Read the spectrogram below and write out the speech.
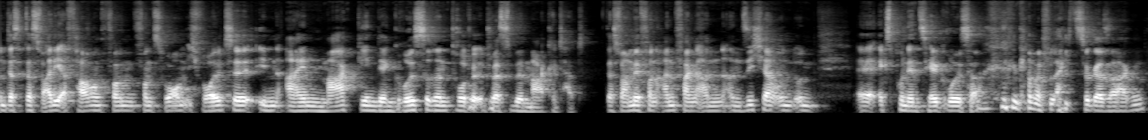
und das, das war die Erfahrung von, von Swarm, ich wollte in einen Markt gehen, der einen größeren Total Addressable Market hat. Das war mir von Anfang an, an sicher und, und äh, exponentiell größer, kann man vielleicht sogar sagen.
